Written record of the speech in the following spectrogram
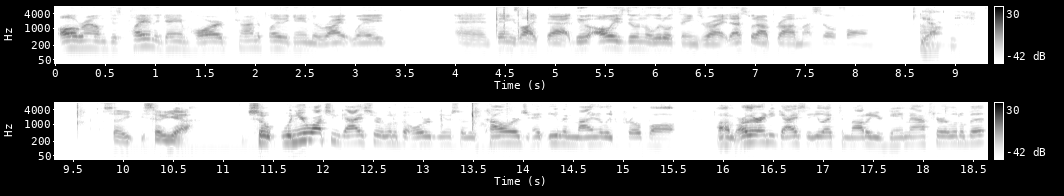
all around just playing the game hard, trying to play the game the right way, and things like that. Do always doing the little things right. That's what I pride myself on. Yeah. Um, so so yeah. So when you're watching guys who are a little bit older than you, so there's college, even minor league pro ball, um, are there any guys that you like to model your game after a little bit?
